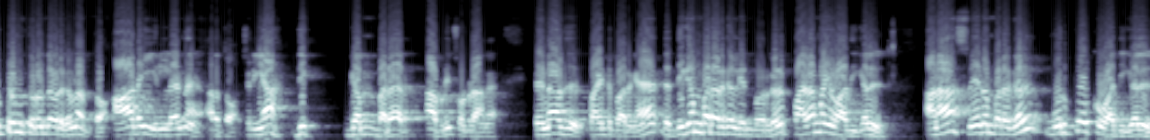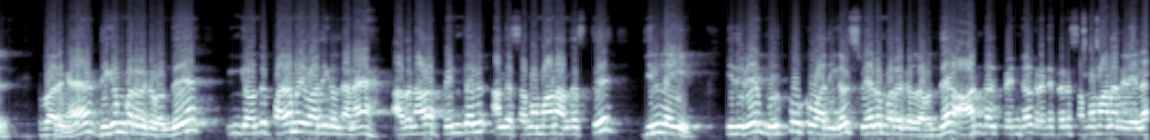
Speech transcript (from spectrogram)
முற்றும் துறந்தவர்கள் அர்த்தம். ஆடை இல்லைன்னு அர்த்தம். சரியா? திகம்பரர் அப்படின்னு சொல்றாங்க. ரெண்டாவது பாயிண்ட் பாருங்க. இந்த திகம்பரர்கள் என்பவர்கள் பழமைவாதிகள். ஆனா ஸ்வேதம்பரர்கள் முற்போக்குவாதிகள். பாருங்க. திகம்பரர்கள் வந்து இங்க வந்து பழமைவாதிகள் தானே. அதனால பெண்கள் அங்க சமமான அந்தஸ்து இல்லை. இதுவே முற்போக்குவாதிகள் ஸ்வேதம்பரர்கள்ல வந்து ஆண்கள் பெண்கள் ரெண்டு பேரும் சமமான நிலையில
